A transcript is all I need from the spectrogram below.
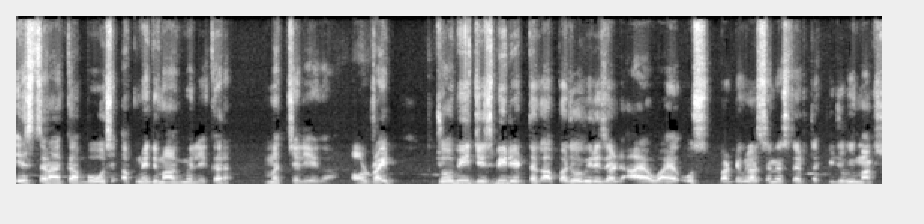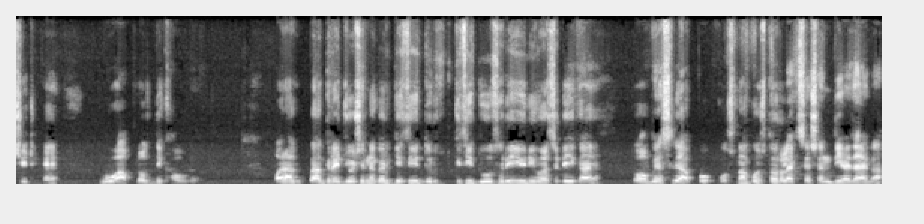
इस तरह का बोझ अपने दिमाग में लेकर मत चलिएगा। और राइट जो भी, जिस भी डेट तक आपका जो भी रिज़ल्ट आया हुआ है, उस पर्टिकुलर सेमेस्टर तक की जो भी मार्कशीट है, वो आप लोग दिखाओगे। और आपका ग्रेजुएशन अगर किसी किसी दूसरी यूनिवर्सिटी का है तो ऑब्वियसली आपको कुछ ना कुछ तो रिलैक्सेशन दिया जाएगा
